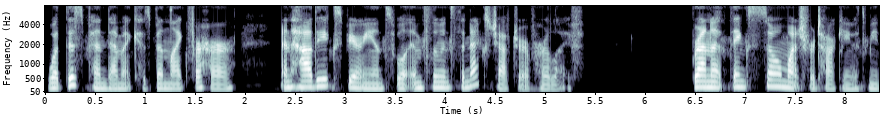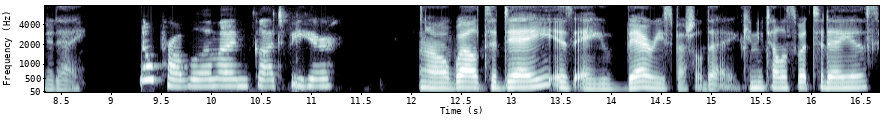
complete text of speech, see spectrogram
what this pandemic has been like for her and how the experience will influence the next chapter of her life. Brenna, thanks so much for talking with me today. No problem. I'm glad to be here. Oh, well, today is a very special day. Can you tell us what today is?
